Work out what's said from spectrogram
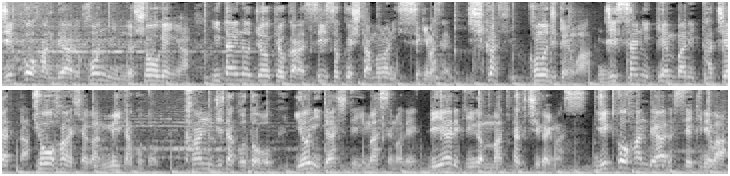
実行犯である本人の証言や遺体の状況から推測したものに過ぎません。しかし、この事件は実際に現場に立ち会った共犯者が見たこと、感じたことを世に出していますので、リアリティが全く違います。実行犯である関根は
